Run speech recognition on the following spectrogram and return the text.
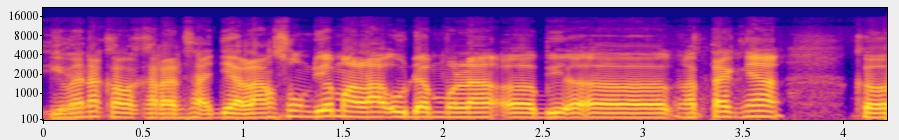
Gimana kalau kerans saja? Langsung dia malah udah mulai eh, bi- eh, ngeteknya ke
